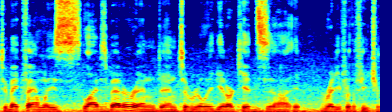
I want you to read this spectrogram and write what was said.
to make families' lives better and, and to really get our kids uh, ready for the future.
